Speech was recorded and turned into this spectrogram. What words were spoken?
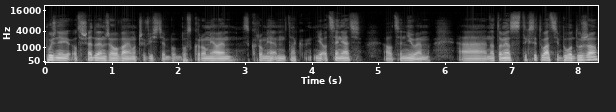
Później odszedłem, żałowałem oczywiście, bo, bo skoro, miałem, skoro miałem tak nie oceniać, a oceniłem. E, natomiast tych sytuacji było dużo.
